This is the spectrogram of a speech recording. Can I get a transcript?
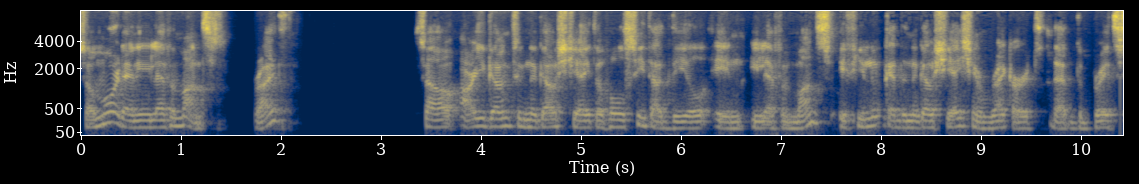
So more than 11 months, right? So are you going to negotiate a whole CETA deal in 11 months? If you look at the negotiation record that the Brits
